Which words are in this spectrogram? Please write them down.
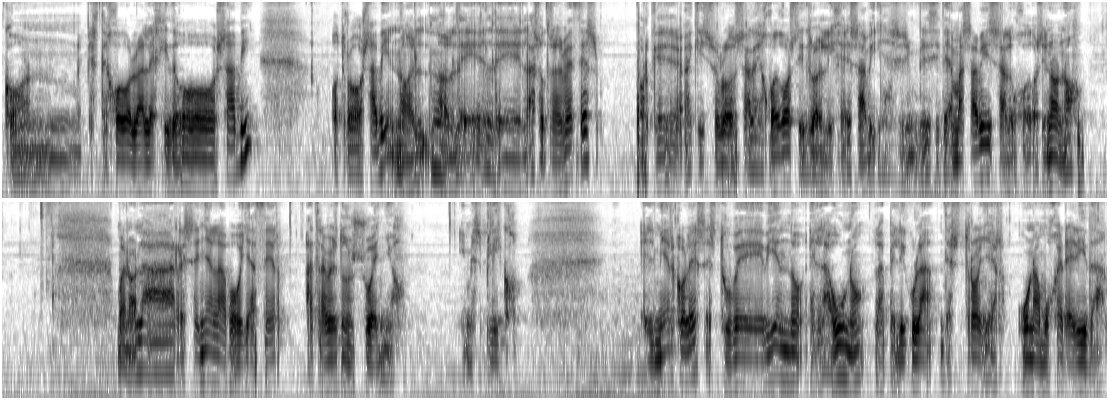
Con este juego lo ha elegido Xavi, otro Xavi, no el, de, las otras veces, porque aquí solo salen juegos y lo elige Xavi. Si te llamas Xavi, sale un juego, si no, no. Bueno, la reseña la voy a hacer a través de un sueño. Y me explico. El miércoles estuve viendo en la 1 la película Destroyer, una mujer herida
